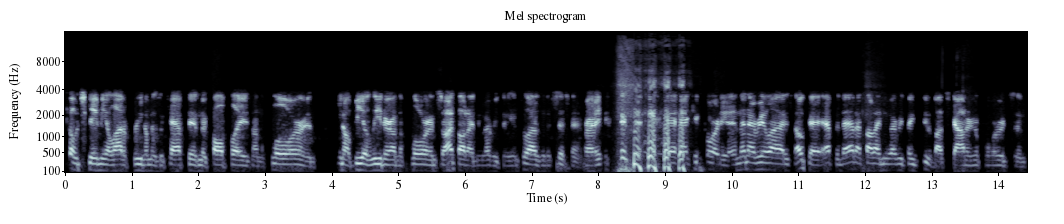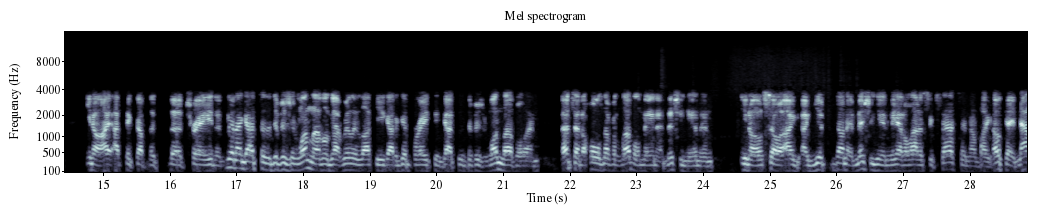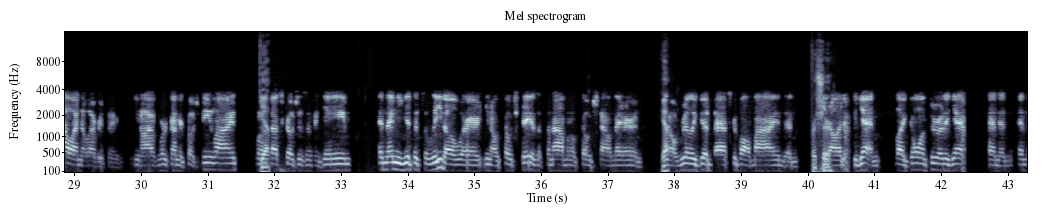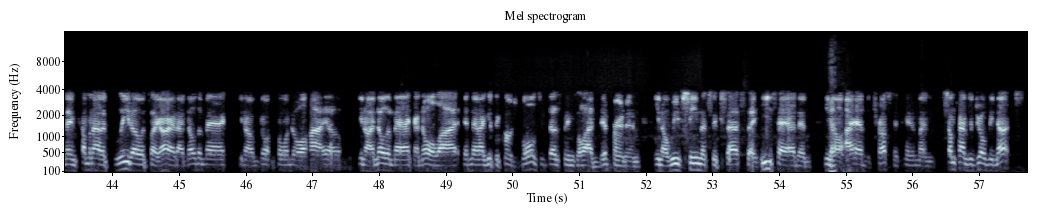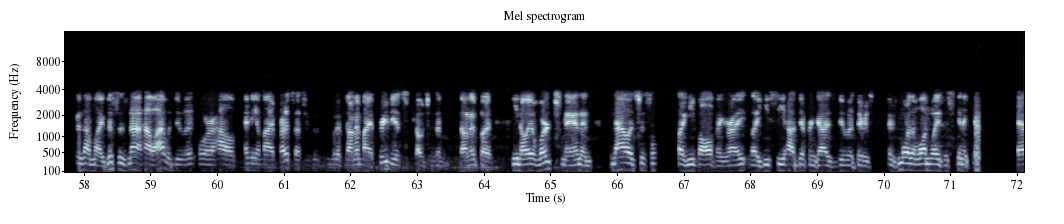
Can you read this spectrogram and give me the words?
coach gave me a lot of freedom as a captain to call plays on the floor and you know be a leader on the floor. And so I thought I knew everything until I was an assistant, right, at, Concordia. And then I realized, okay, after that, I thought I knew everything too about scouting reports and. You know, I, I picked up the, the trade, and then I got to the Division One level. Got really lucky, got a good break, and got to the Division One level, and that's at a whole other level, man, at Michigan. And you know, so I, I get done at Michigan. We had a lot of success, and I'm like, okay, now I know everything. You know, I've worked under Coach Beilein, one yep. of the best coaches in the game. And then you get to Toledo, where you know Coach K is a phenomenal coach down there, and yep. you know, really good basketball mind. And for sure, you know, and again, like going through it again, and and, and then coming out of Toledo, it's like, all right, I know the MAC. You know, go, going to Ohio, you know, I know the MAC, I know a lot, and then I get to Coach Boals, who does things a lot different. And you know, we've seen the success that he's had, and you know, I had the trust in him, and sometimes it drove me nuts because I'm like, this is not how I would do it, or how any of my predecessors would have done it. My previous coaches have done it, but you know, it works, man. And now it's just like evolving, right? Like you see how different guys do it. There's there's more than one way to skin a cat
